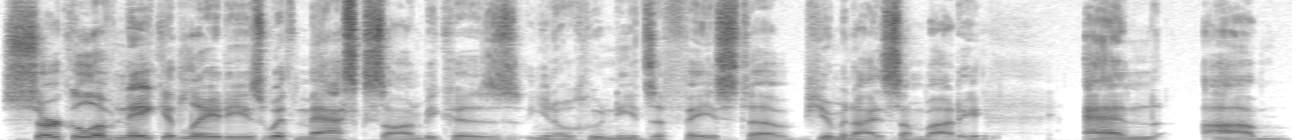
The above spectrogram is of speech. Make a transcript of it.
circle of naked ladies with masks on because you know who needs a face to humanize somebody, and um,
